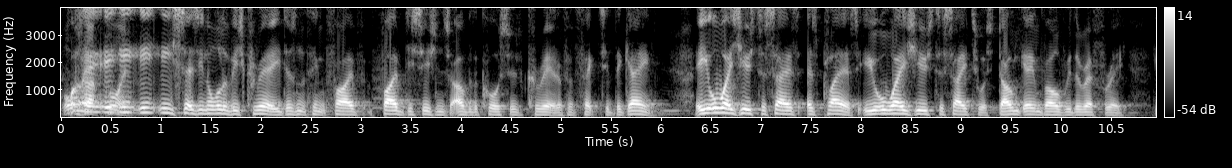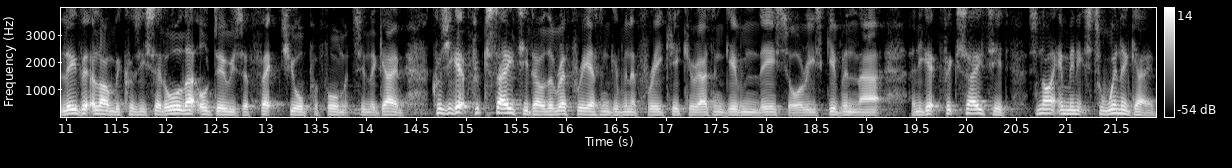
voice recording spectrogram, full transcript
What well, was that point? He, he, he says in all of his career, he doesn't think five, five decisions over the course of his career have affected the game. He always used to say, as, as players, he always used to say to us, don't get involved with the referee. Leave it alone because he said all that will do is affect your performance in the game. Because you get fixated, oh, the referee hasn't given a free kick or he hasn't given this or he's given that, and you get fixated. It's 90 minutes to win a game.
